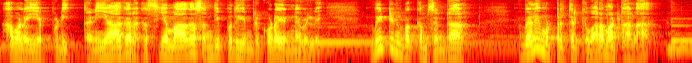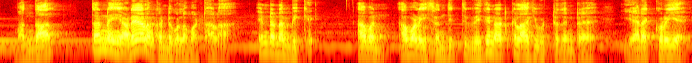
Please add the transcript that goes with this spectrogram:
அவளை எப்படி தனியாக ரகசியமாக சந்திப்பது என்று கூட எண்ணவில்லை. வீட்டின் பக்கம் சென்றால் வெளிமுற்றத்திற்கு வரமாட்டாளா? வந்தால் தன்னை அடையாளம் கண்டுகொள்ள மாட்டாளா? என்ற நம்பிக்கை. அவன் அவளை சந்தித்து வெகு நாட்களாகிவிட்டதென்ற ஏறக்குறைய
